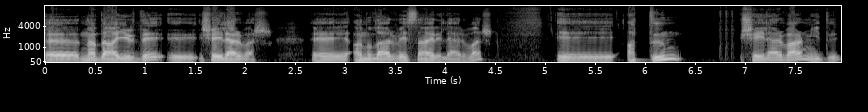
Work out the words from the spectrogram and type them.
e, na dair de e, şeyler var. E, anılar vesaireler var. E, attığın şeyler var mıydı?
